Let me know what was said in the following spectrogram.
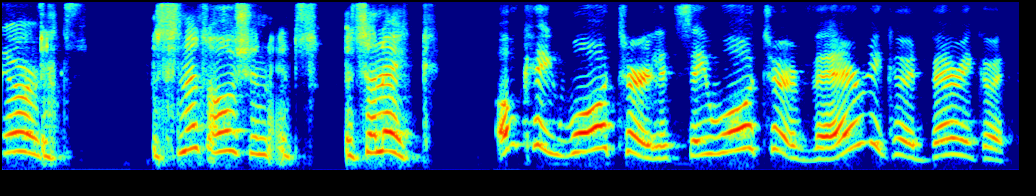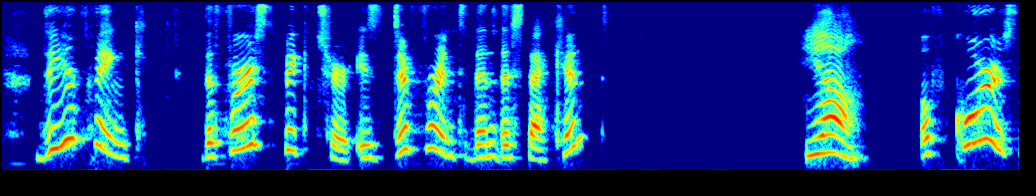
dirt. it's, it's not ocean, it's it's a lake. Okay, water. Let's say water. Very good, very good. Do you think the first picture is different than the second? Yeah. Of course,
